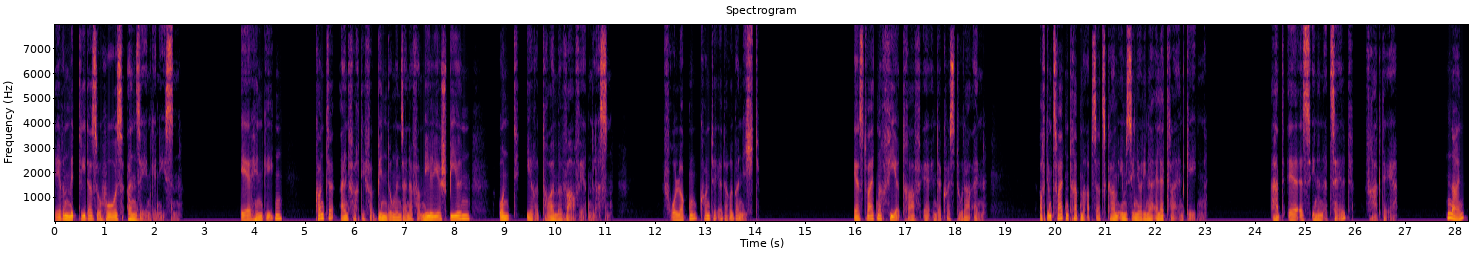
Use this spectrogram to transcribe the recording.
deren Mitglieder so hohes Ansehen genießen. Er hingegen konnte einfach die Verbindungen seiner Familie spielen und ihre Träume wahr werden lassen. Frohlocken konnte er darüber nicht. Erst weit nach vier traf er in der Questura ein. Auf dem zweiten Treppenabsatz kam ihm Signorina Elettra entgegen. Hat er es Ihnen erzählt? fragte er. Nein,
